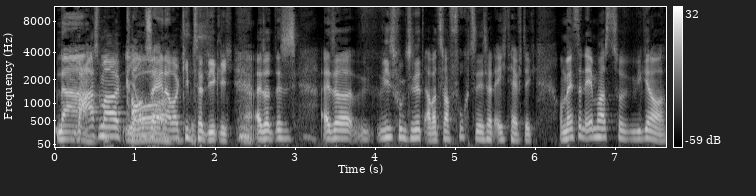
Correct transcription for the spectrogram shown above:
Na, weiß man, kann ja, sein, aber gibt's halt wirklich. Also das ist, also wie es funktioniert, aber 2015 ist halt echt heftig. Und wenn es dann eben hast, so wie genau,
